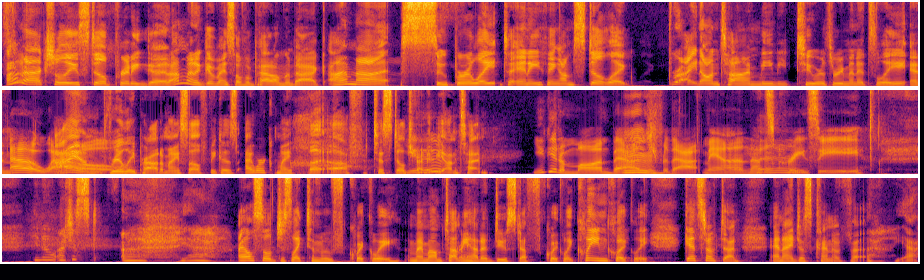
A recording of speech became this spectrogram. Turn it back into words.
So. I'm actually still pretty good. I'm going to give myself a pat on the back. I'm not super late to anything. I'm still like right on time, maybe two or three minutes late. And oh wow, I am really proud of myself because I work my butt off to still try to be on time. You get a mom badge Mm. for that, man. That's crazy. You know, I just, uh, yeah. I also just like to move quickly. My mom taught me how to do stuff quickly, clean quickly, get stuff done. And I just kind of, uh, yeah,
